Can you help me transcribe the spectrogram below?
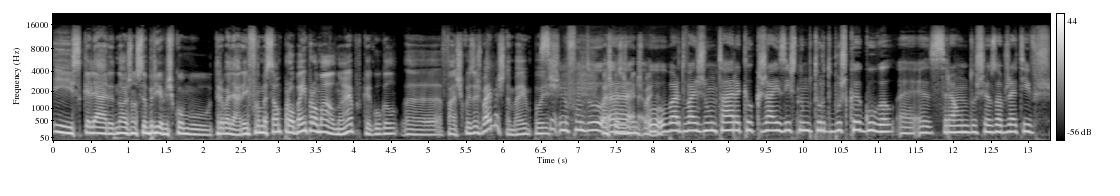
E se calhar nós não saberíamos como trabalhar a informação para o bem e para o mal, não é? Porque a Google uh, faz coisas bem, mas também depois Sim, no fundo, faz coisas uh, menos bem. O, o Bard vai juntar aquilo que já existe no motor de busca Google. Uh, será um dos seus objetivos.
